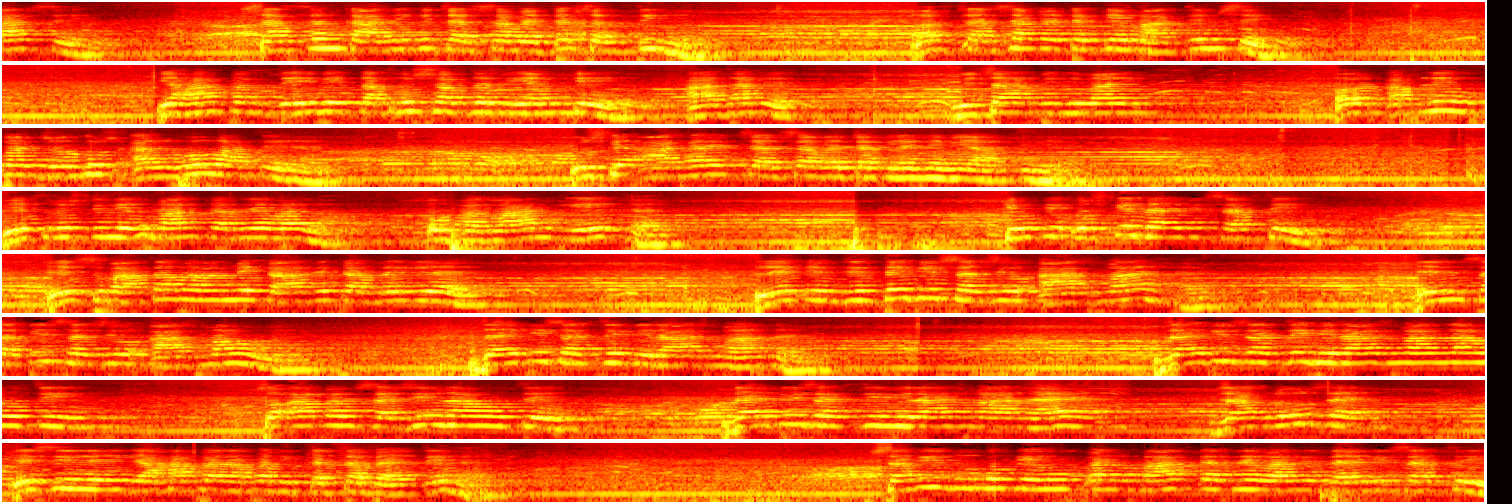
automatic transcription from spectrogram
प्रकार से सत्संग कार्य की चर्चा बैठक चलती है और चर्चा बैठक के माध्यम से यहाँ पर देव तत्व शब्द नियम के आधारित विचार विनिमय और अपने ऊपर जो कुछ अनुभव आते हैं, उसके आधारित चर्चा बैठक लेने में आती है। ये सृष्टि निर्माण करने वाला वो भगवान एक है। क्योंकि उसकी दैवी शक्ति इस वातावरण में कार्य कर रही है। लेकिन जितने भी सजीव आत्माएँ हैं, इन सभी सजीव आत्माओं में दैवी शक्ति विराजमान है। दैवी शक्ति विराजमान ना होती तो अपन सजीव ना होते। दैवी शक्ति विराजमान है, जागरूक है। इसीलिए यहाँ पर अपन इकट्ठा बैठते हैं। सभी दुखों के ऊपर मात करने वाली दैवी शक्ति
